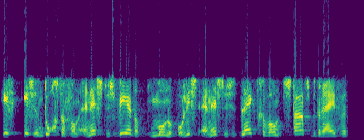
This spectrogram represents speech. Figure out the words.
is, is een dochter van NS. Dus weer dat die monopolist NS. Dus het blijkt gewoon, staatsbedrijven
